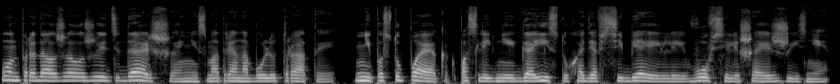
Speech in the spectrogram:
Он продолжал жить дальше, несмотря на боль утраты, не поступая как последний эгоист, уходя в себя или вовсе лишаясь жизни.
